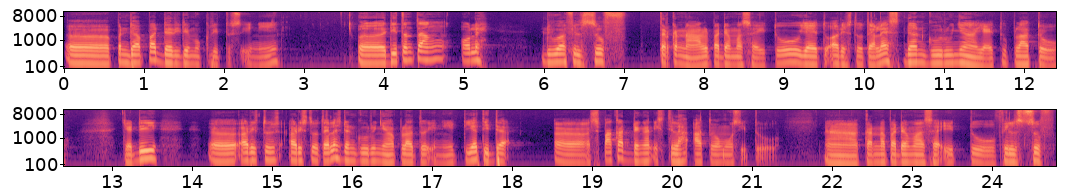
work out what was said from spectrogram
eh, pendapat dari Demokritus ini eh, ditentang oleh dua filsuf terkenal pada masa itu yaitu Aristoteles dan gurunya yaitu Plato. Jadi eh, Aristoteles dan gurunya Plato ini dia tidak eh, sepakat dengan istilah atomos itu. Nah, karena pada masa itu filsuf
